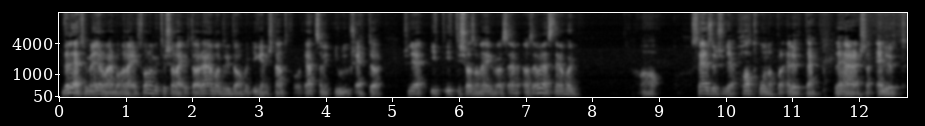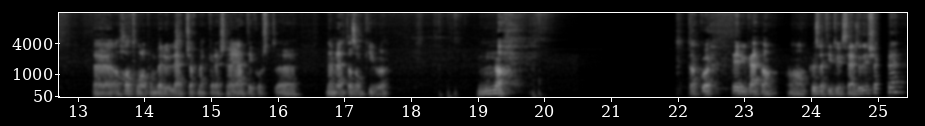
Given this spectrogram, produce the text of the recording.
de lehet, hogy már januárban aláírt valamit, és aláírta a Real madrid hogy igenis nálatok fogok játszani július 1-től. És ugye itt, itt is azon elírva az, az MLS-nél, hogy a szerződés ugye 6 hónappal előtte, lejárása előtt, a 6 hónapon belül lehet csak megkeresni a játékost, nem lehet azon kívül. Na, akkor térjünk át a, a közvetítői szerződésekre,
